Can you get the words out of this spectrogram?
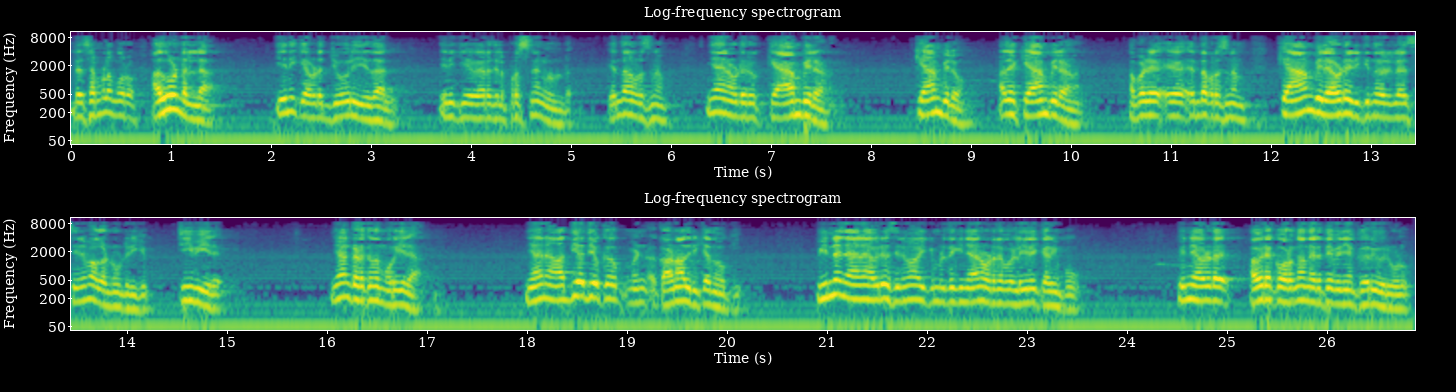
എന്റെ ശമ്പളം കുറവ്. അതുകൊണ്ടല്ല എനിക്ക് അവിടെ ജോലി ചെയ്താൽ എനിക്ക് വേറെ ചില പ്രശ്നങ്ങളുണ്ട്. എന്താണ് പ്രശ്നം? ഞാൻ അവിടെ ഒരു ക്യാമ്പിലാണ്. ക്യാമ്പിലോ? അതെ ക്യാമ്പിലാണ്. അപ്പോഴേ എന്താ പ്രശ്നം? ക്യാമ്പിൽ അവിടെ ഇരിക്കുന്നവരെല്ലാം സിനിമ കണ്ടുകൊണ്ടിരിക്കും ടി വിയിൽ ഞാൻ കിടക്കുന്ന മുറിയില. ഞാൻ ആദ്യാദ്യമൊക്കെ കാണാതിരിക്കാൻ നോക്കി. പിന്നെ ഞാൻ അവർ സിനിമ വയ്ക്കുമ്പോഴത്തേക്ക് ഞാൻ ഉടനെ വെളിയിലേക്ക് ഇറങ്ങി പോകും പിന്നെ അവരുടെ അവരൊക്കെ ഉറങ്ങാൻ നേരത്തെ പിന്നെ ഞാൻ കയറി വരുള്ളൂ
